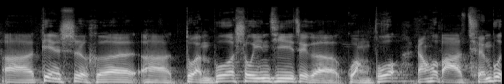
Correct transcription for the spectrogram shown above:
啊，电视和啊短波收音机这个广播，然后把全部。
